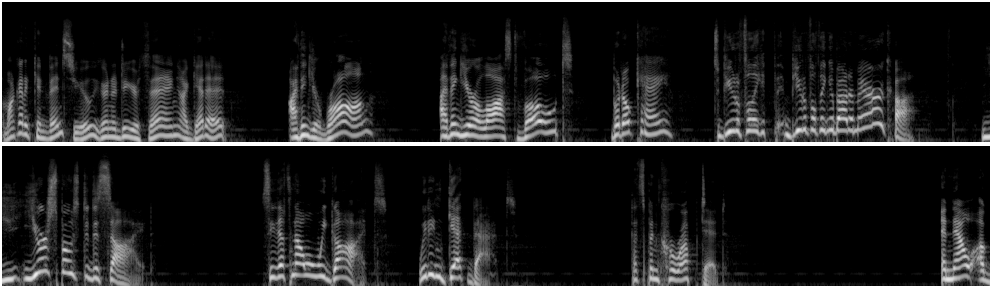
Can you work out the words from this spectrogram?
not going to convince you. You're going to do your thing. I get it. I think you're wrong. I think you're a lost vote, but okay. It's a beautiful, beautiful thing about America. You're supposed to decide. See, that's not what we got. We didn't get that. That's been corrupted. And now a,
